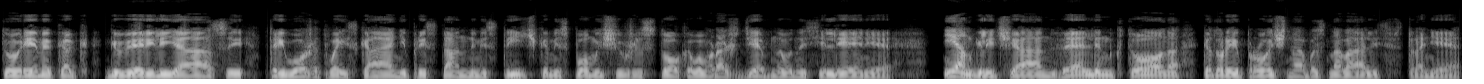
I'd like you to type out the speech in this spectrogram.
то время как гверильясы тревожат войска непрестанными стычками с помощью жестокого враждебного населения — и англичан Веллингтона, которые прочно обосновались в стране.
